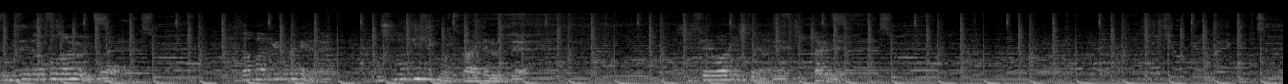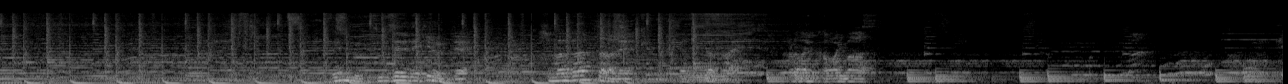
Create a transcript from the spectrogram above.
つ伏せで行うよりも膝曲げるだけでね腰の筋肉も使えてるんで姿勢悪い人にはねぴったりで。す全部うつ伏せできるんで暇があったらねやってください。体が変わります。OK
